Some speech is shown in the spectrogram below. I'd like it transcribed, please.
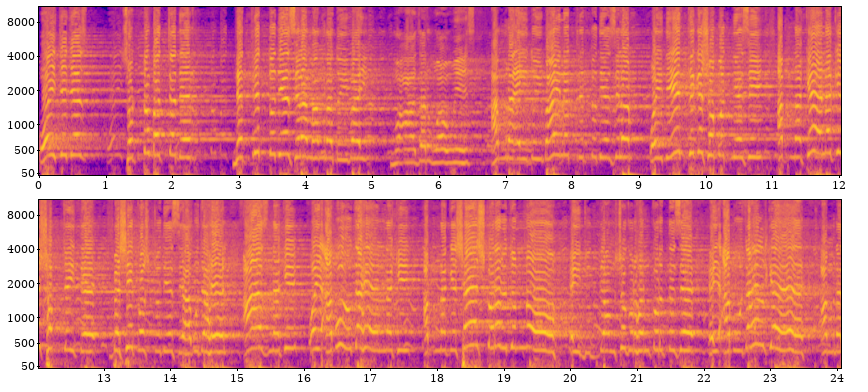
ওই যে যে ছোট্ট নেতৃত্ব দিয়েছিলাম আমরা দুই ভাই মুআজার ওয়াউইস। আমরা এই দুই ভাই নেতৃত্ব দিয়েছিলাম। ওই দিন থেকে শপথ নিয়েছি, আপনাকে নাকি সবচাইতে বেশি কষ্ট দিয়েছে আবু জাহেল, আজ নাকি ওই আবু জাহেল নাকি আপনাকে শেষ করার জন্য এই যুদ্ধে অংশগ্রহণ করতেছে। এই আবু জাহেলকে আমরা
